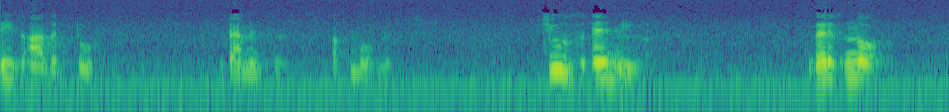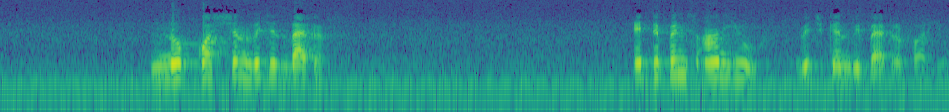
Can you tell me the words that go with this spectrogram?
these are the two dimensions of movement. Choose any. There is no no question which is better. It depends on you which can be better for you.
